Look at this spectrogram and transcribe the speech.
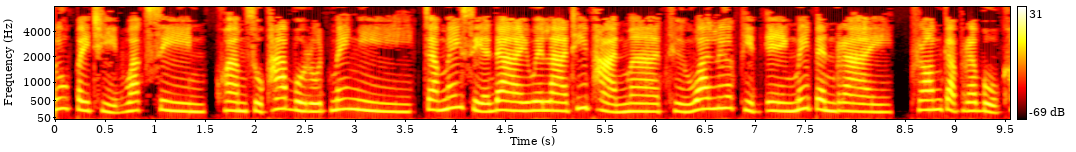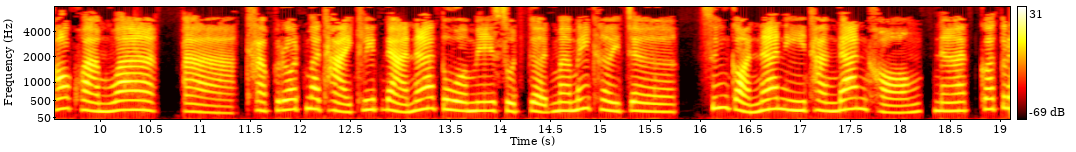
ลูกไปฉีดวัคซีน ความสุภาพบุรุษไม่มี จะไม่เสียดายเวลาที่ผ่านมาถือว่าเลือกผิดเองไม่เป็นไรพร้อมกับระบุข้อความว่า อ่า ขับรถมาถ่ายคลิปด่าหน้าตัวเมสุดเกิดมาไม่เคยเจอ ซึ่งก่อนหน้านี้ทางด้านของนัดก็เตร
